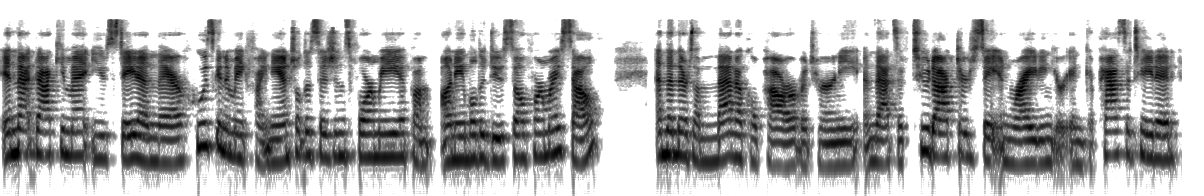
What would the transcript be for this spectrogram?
in that document, you state in there who's going to make financial decisions for me if I'm unable to do so for myself. And then there's a medical power of attorney, and that's if two doctors state in writing you're incapacitated,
